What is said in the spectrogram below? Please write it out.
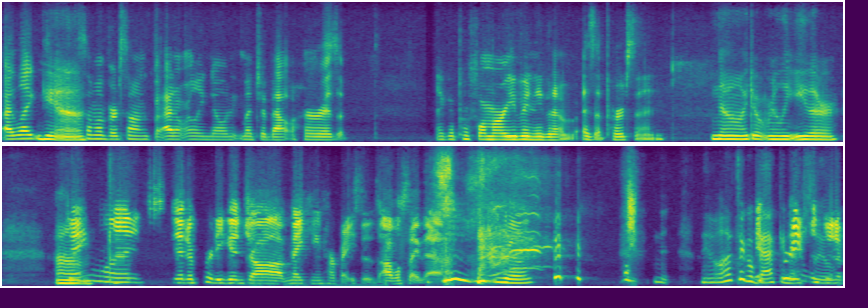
I like Yeah. some of her songs, but I don't really know much about her as a like a performer or even even a, as a person. No, I don't really either. Um, Jane Lynch did a pretty good job making her faces. I will say that. yeah. you know, I'll have to go It's back and actually legitimate.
